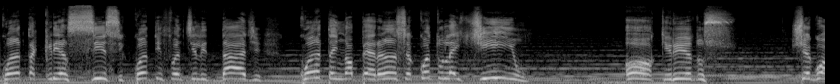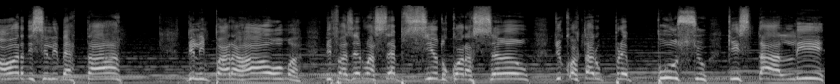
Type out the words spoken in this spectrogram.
quanta criancice, quanta infantilidade, quanta inoperância, quanto leitinho. Oh, queridos, chegou a hora de se libertar de limpar a alma, de fazer uma asepsia do coração, de cortar o prepúcio que está ali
